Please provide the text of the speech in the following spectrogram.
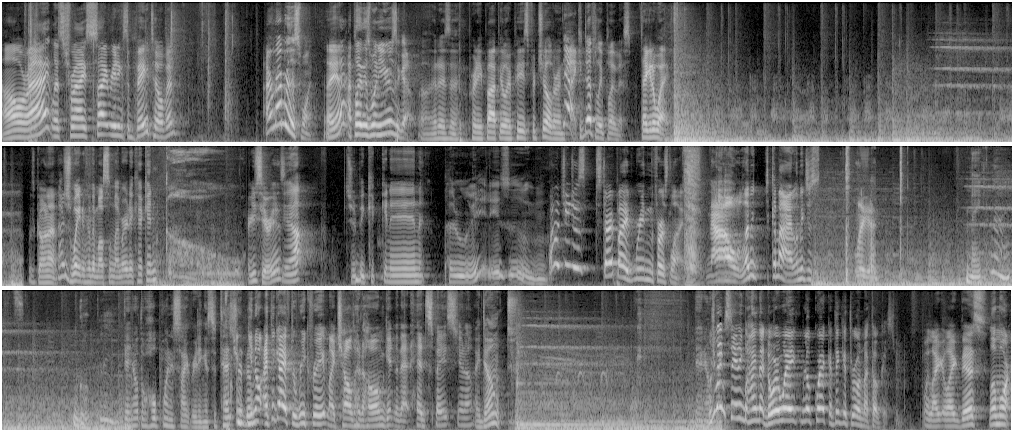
All right, let's try sight reading some Beethoven. I remember this one. Oh yeah? I played this one years ago. Well, it is a pretty popular piece for children. Yeah, I could definitely play this. Take it away. What's going on? I'm just waiting for the muscle memory to kick in. Go. Are you serious? Yeah. Should be kicking in pretty soon. Why don't you just start by reading the first line? Now, let me, come on, let me just play it. Make nice. Go play. Daniel, the whole point of sight reading is to test your You know, I think I have to recreate my childhood home, get into that headspace, you know? I don't. Daniel, Would you mind standing behind that doorway real quick? I think you're throwing my focus. Well, like like this? A little more.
